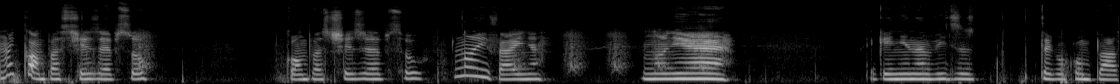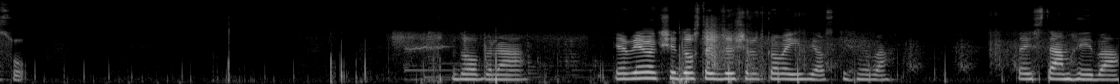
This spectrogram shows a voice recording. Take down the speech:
No i kompas się zepsuł. Kompas się zepsuł. No i fajnie. No nie. Jak ja nienawidzę tego kompasu. Dobra. Ja wiem jak się dostać do środkowej wioski chyba. To jest tam chyba.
